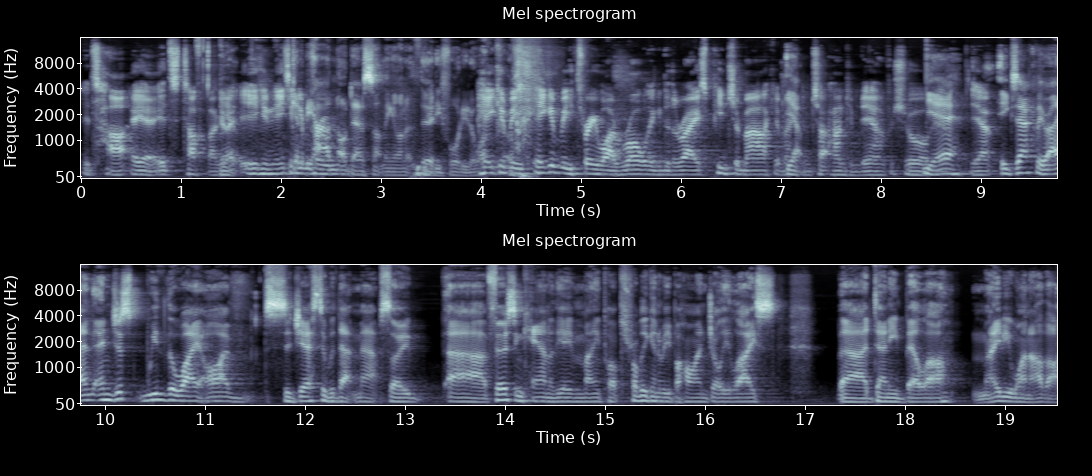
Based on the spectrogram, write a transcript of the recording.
it's hard. Yeah, it's tough bugger. He can. He It's going to be hard not to have something on at 30, 40 to 1. He could be. He could be three wide rolling into the race, pinch a mark, and make Yep. him ch- hunt him down for sure. Yeah, yeah. exactly right. And, and just with the way I've suggested with that map, so uh, first encounter, the even money pop's probably going to be behind Jolly Lace, uh, Danny Bella, maybe one other.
